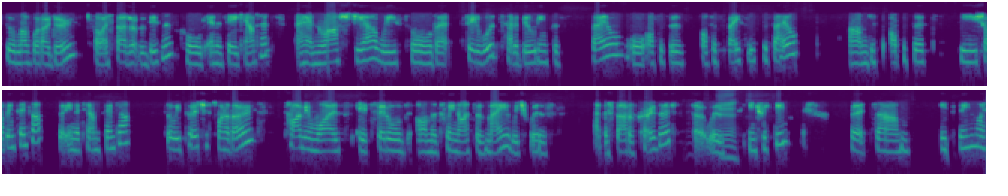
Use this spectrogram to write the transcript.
still love what I do. So I started up a business called M&C Accountants. And last year we saw that Cedar Woods had a building for sale or offices, office spaces for sale, um, just opposite the shopping centre, so in the town centre. So we purchased one of those. Timing wise, it settled on the 29th of May, which was at the start of COVID. So it was yeah. interesting. But um, it's been my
